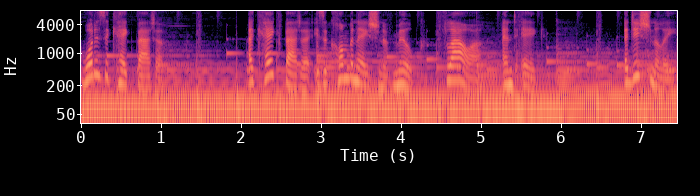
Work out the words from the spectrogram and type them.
What is a cake batter? A cake batter is a combination of milk, flour, and egg. Additionally,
